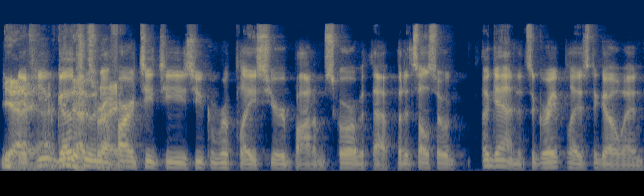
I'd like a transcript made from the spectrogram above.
Yeah, if yeah, you think go to enough right. rtts you can replace your bottom score with that. But it's also again it's a great place to go in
